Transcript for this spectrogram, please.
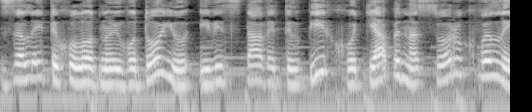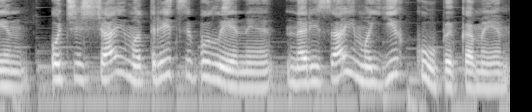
залити холодною водою і відставити в бік хоча б на 40 хвилин. Очищаємо 3 цибулини, нарізаємо їх кубиками.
